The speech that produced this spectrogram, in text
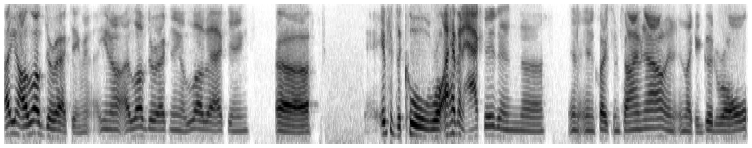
I you know I love directing. You know I love directing. I love acting. Uh, if it's a cool role, I haven't acted in uh, in, in quite some time now, in, in like a good role.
